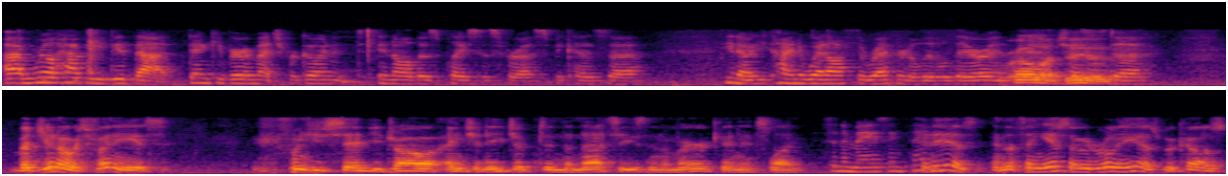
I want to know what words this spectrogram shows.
I, I'm real happy you did that. Thank you very much for going in, in all those places for us because, uh, you know, you kind of went off the record a little there and, Well, and I just, did. Uh, But you know, what's funny is when you said you draw ancient Egypt and the Nazis in America, and it's like it's an amazing thing. it is. And the thing is, though, it really is because,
